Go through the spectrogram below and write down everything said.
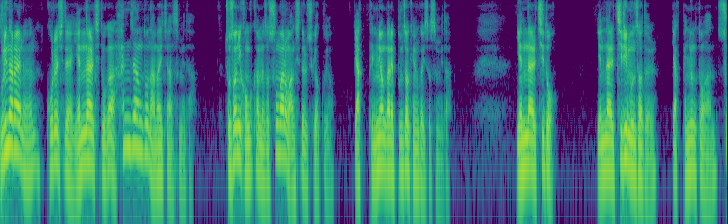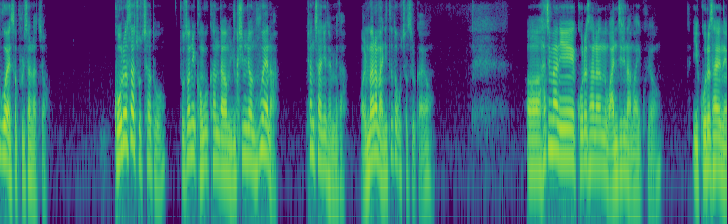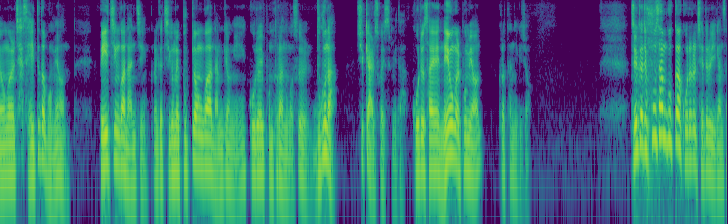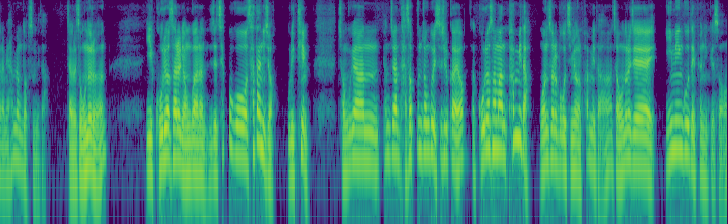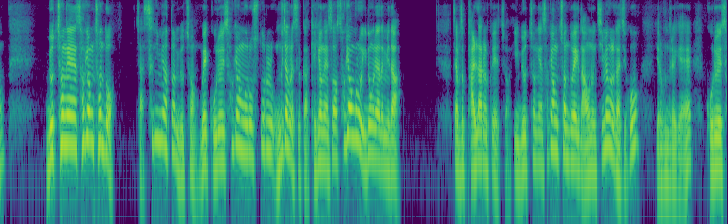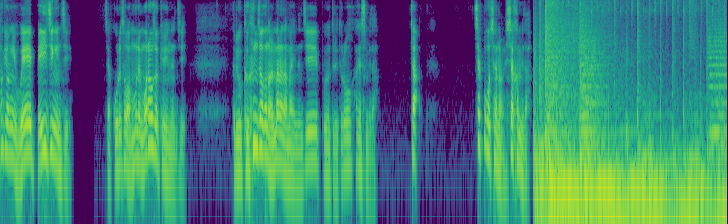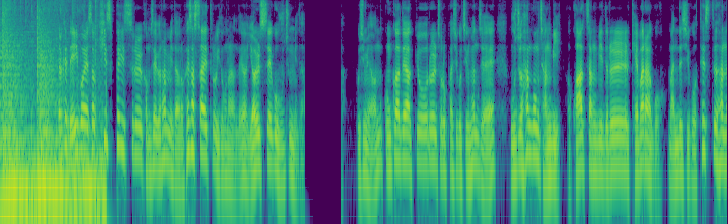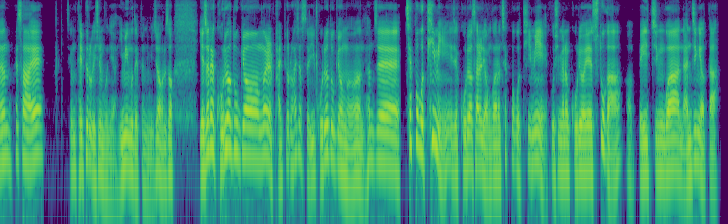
우리나라에는 고려시대 옛날 지도가 한 장도 남아있지 않습니다. 조선이 건국하면서 수많은 왕씨들을 죽였고요. 약 100년간의 분석 행위가 있었습니다. 옛날 지도, 옛날 지리 문서들 약 100년 동안 수거해서 불살랐죠. 고려사조차도 조선이 건국한 다음 60년 후에나 편찬이 됩니다. 얼마나 많이 뜯어 고쳤을까요? 어, 하지만 이 고려사는 완질이 남아 있고요. 이 고려사의 내용을 자세히 뜯어보면 베이징과 난징, 그러니까 지금의 북경과 남경이 고려의 본토라는 것을 누구나 쉽게 알 수가 있습니다. 고려사의 내용을 보면 그렇다는 얘기죠. 지금까지 후삼국과 고려를 제대로 얘기한 사람이 한 명도 없습니다. 자, 그래서 오늘은 이 고려사를 연구하는 이제 책 보고 사단이죠. 우리 팀. 전국에 한 현재 한 다섯 분 정도 있으실까요? 고려사만 팝니다. 원서를 보고 지명을 팝니다. 자, 오늘은 이제 이민구 대표님께서 묘청의 서경천도 자, 스님이었던 묘청 왜 고려의 서경으로 수도를 옮기자 그랬을까? 개경에서 서경으로 이동을 해야 됩니다. 자, 그래서 반란을 꾀했죠. 이 묘청의 서경천도에 나오는 지명을 가지고 여러분들에게 고려의 서경이 왜 베이징인지, 자, 고려서 원문에 뭐라고 적혀 있는지, 그리고 그 흔적은 얼마나 남아 있는지 보여드리도록 하겠습니다. 자, 책보고 채널 시작합니다. 이렇게 네이버에서 키스페이스를 검색을 합니다. 그럼 회사 사이트로 이동을 하는데요. 열세고 우주입니다. 보시면 공과대학교를 졸업하시고 지금 현재 우주 항공 장비, 과학 장비들을 개발하고 만드시고 테스트하는 회사의 지금 대표로 계시는 분이에요. 이민구 대표님이죠. 그래서 예전에 고려도경을 발표를 하셨어요. 이 고려도경은 현재 책보고 팀이 이제 고려사를 연구하는 책보고 팀이 보시면은 고려의 수도가 어, 베이징과 난징이었다.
